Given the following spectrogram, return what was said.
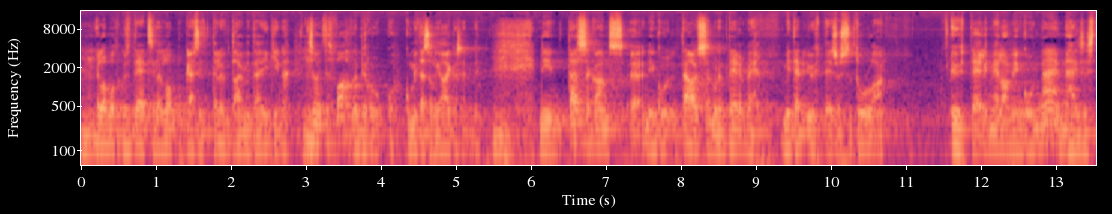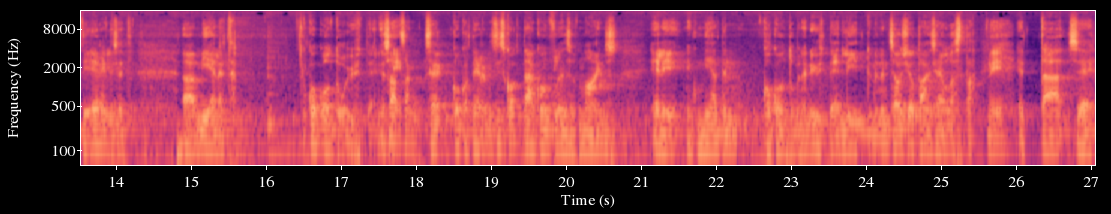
Mm. Ja lopulta kun sä teet sille loppukäsittelyn tai mitä ikinä, mm. niin se on itse asiassa vahvempi ruukku kuin mitä se oli aikaisemmin. Mm. Niin tässä kans, niin kuin, tämä olisi semmoinen terve, miten yhteisössä tullaan yhteen. Eli meillä on niin kuin näennäisesti erilliset ää, mielet kokoontuu yhteen. Ja satsan niin. se koko termi, siis tämä confluence of minds, eli niin kuin mielten kokoontuminen, yhteen liittyminen, se olisi jotain sellaista, niin. että se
